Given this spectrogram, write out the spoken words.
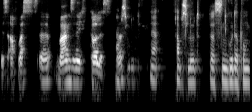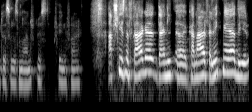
Ist auch was äh, wahnsinnig Tolles. Absolut, ja. ja. Absolut. Das ist ein guter Punkt, dass du das nochmal ansprichst. Auf jeden Fall. Abschließende Frage. Dein äh, Kanal verlinkt mir. Die,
